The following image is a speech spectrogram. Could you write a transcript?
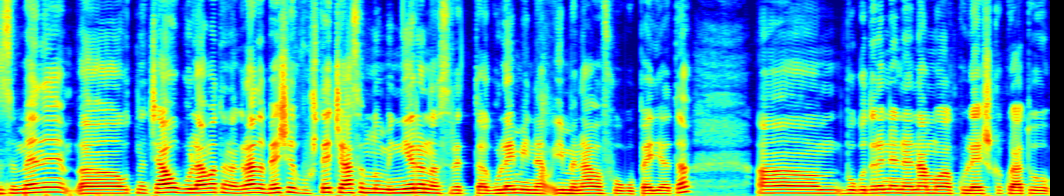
За мен отначало голямата награда беше въобще, че аз съм номинирана сред големи имена в логопедията. А, благодарение на една моя колежка, която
